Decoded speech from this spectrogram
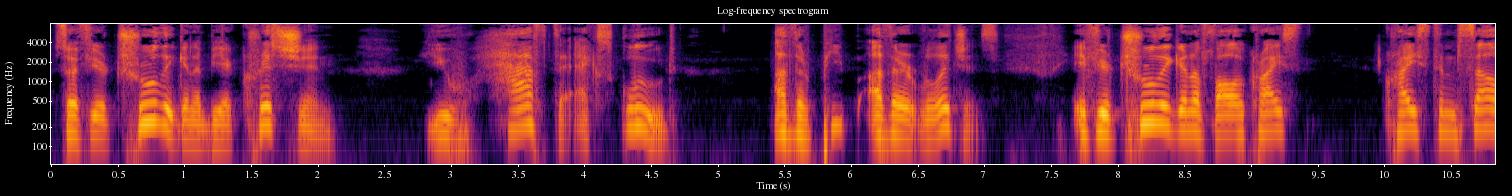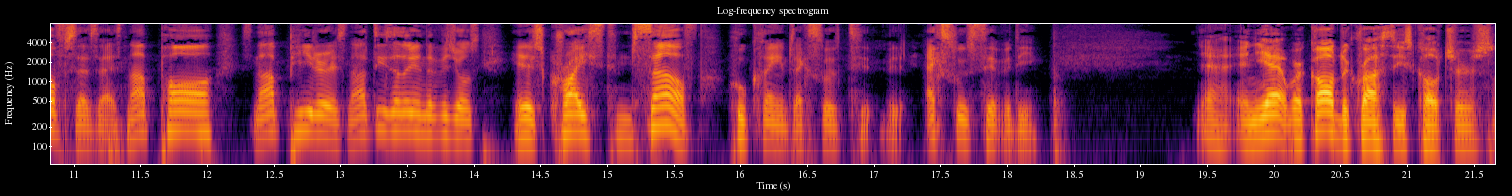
So if you're truly going to be a Christian, you have to exclude other people, other religions. If you're truly going to follow Christ, Christ himself says that. It's not Paul, it's not Peter, it's not these other individuals. It is Christ himself who claims exclusivity. Yeah, and yet we're called to cross these cultures.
